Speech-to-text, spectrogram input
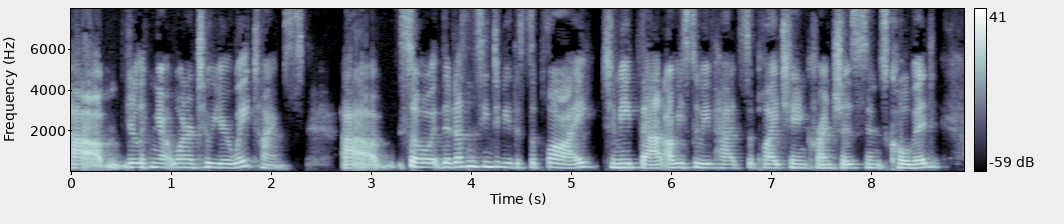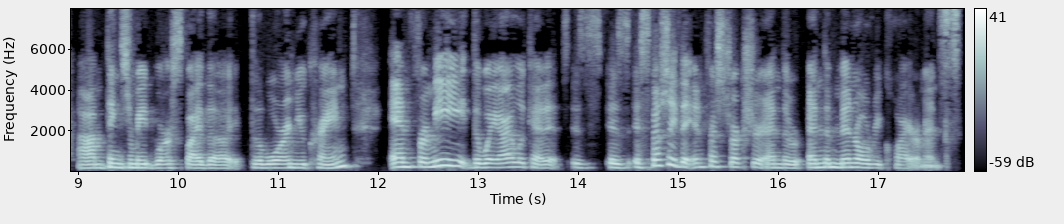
um, you're looking at one or two year wait times. Um, so there doesn't seem to be the supply to meet that. Obviously, we've had supply chain crunches since COVID. Um, things are made worse by the the war in Ukraine. And for me, the way I look at it is, is especially the infrastructure and the and the mineral requirements.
